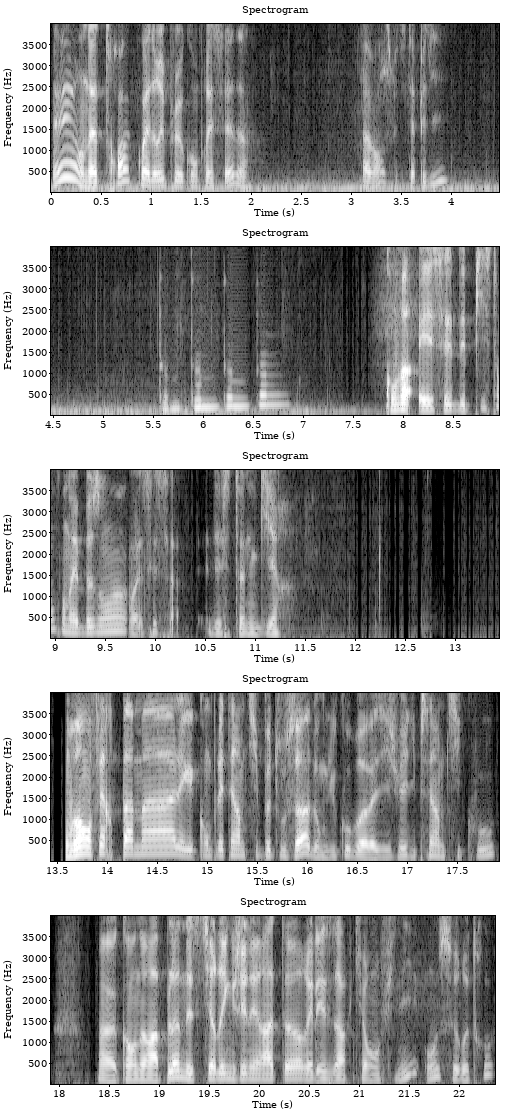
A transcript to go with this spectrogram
Et on a trois quadruples compressed. Avance petit à petit. Pom, pom, pom, pom. Qu'on va... Et c'est des pistons qu'on avait besoin Ouais, c'est ça, des stun gear. On va en faire pas mal et compléter un petit peu tout ça, donc du coup, bah vas-y, je vais ellipser un petit coup. Euh, quand on aura plein de Stirling Generator et les arbres qui auront fini, on se retrouve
